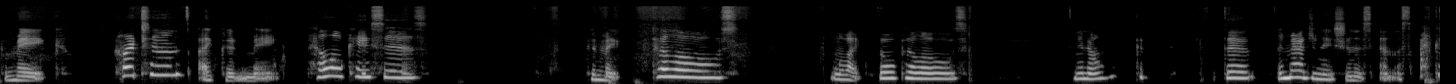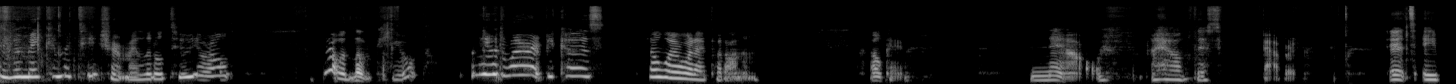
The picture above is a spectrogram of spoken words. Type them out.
could make curtains, I could make pillowcases, could make pillows, like throw pillows. You know, could, the imagination is endless. I could even make him a t-shirt, my little two-year-old. That would look cute. He would wear it because he'll wear what I put on him. Okay. Now, I have this fabric. It's a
